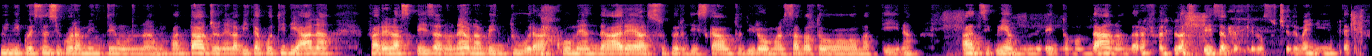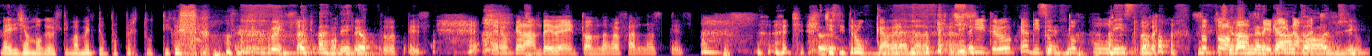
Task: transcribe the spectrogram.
quindi questo è sicuramente un, un, vantaggio nella vita quotidiana. Fare la spesa non è un'avventura come andare al super discount di Roma il sabato mattina. Anzi, qui è un evento mondano andare a fare la spesa perché non succede mai niente. Beh, diciamo che ultimamente è un po' per tutti questa cosa. Questo è, un per tutti, sì. è un grande evento andare a fare la spesa. ci, ci si trucca per andare a fare Ci si trucca di tutto punto. Visto? Sotto C'era la mascherina, mercato oggi.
